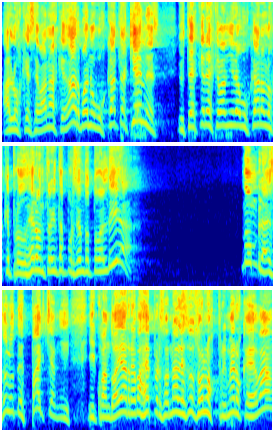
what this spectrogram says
a los que se van a quedar. Bueno, buscate a quienes. ¿Y ustedes creen que van a ir a buscar a los que produjeron 30% todo el día? No, hombre, eso los despachan. Y, y cuando haya rebaje personal, esos son los primeros que se van.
